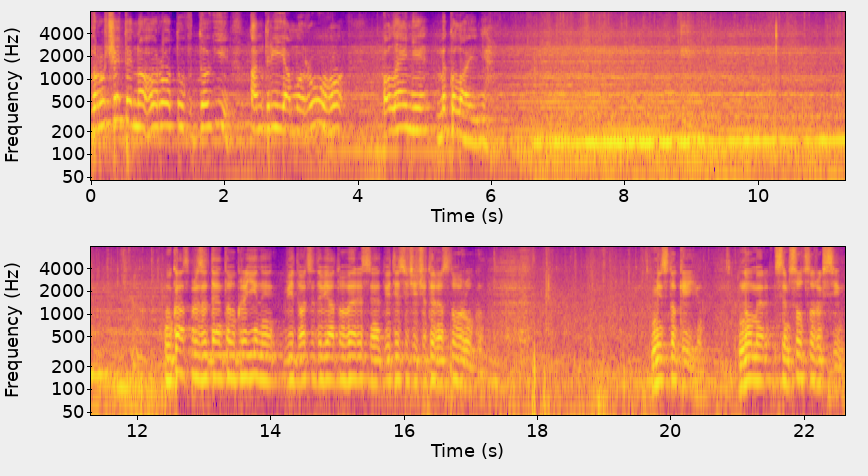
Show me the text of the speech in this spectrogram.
вручити нагороду вдові Андрія Моруго Олені Миколаївні. Указ президента України від 29 вересня 2014 року. Місто Київ, номер 747.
